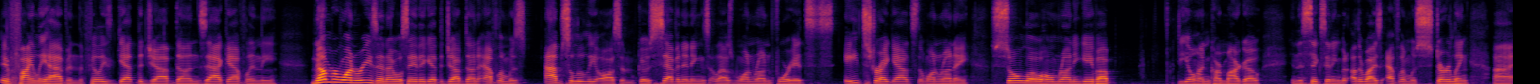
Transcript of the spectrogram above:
it finally happened. The Phillies get the job done. Zach Eflin, the number one reason I will say they get the job done, Eflin was absolutely awesome. Goes seven innings, allows one run, four hits, eight strikeouts. The one run, a solo home run he gave up to Johan Camargo in the sixth inning, but otherwise, Eflin was sterling. Uh,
